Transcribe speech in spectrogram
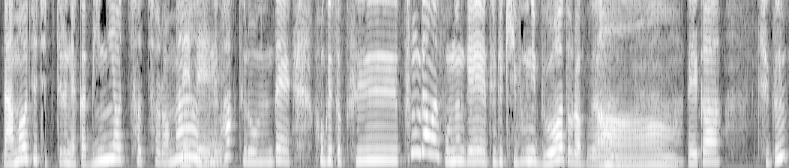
나머지 집들은 약간 미니어처처럼만 네네. 눈에 확 들어오는데 거기서 그 풍경을 보는 게 되게 기분이 묘하더라고요. 어. 아, 내가 지금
